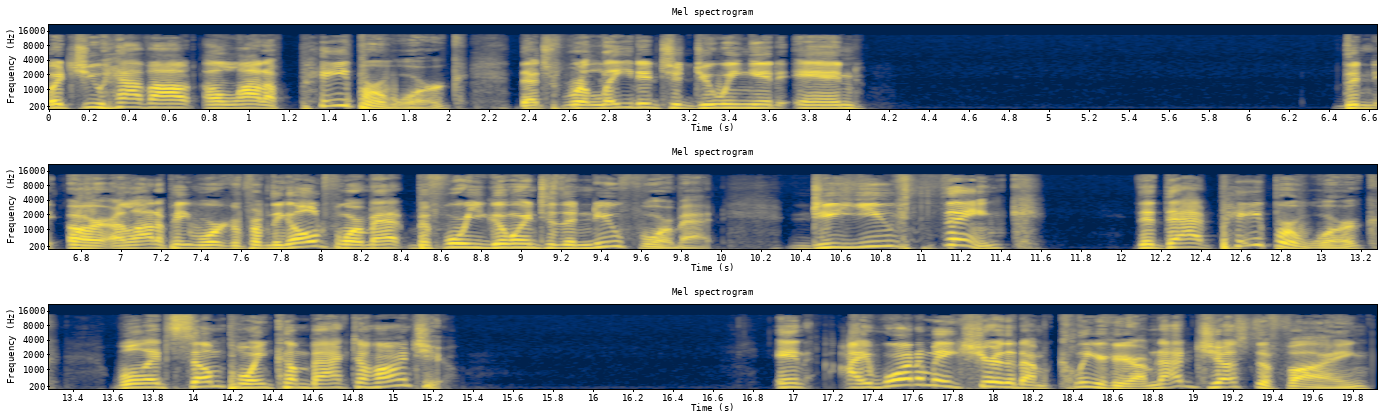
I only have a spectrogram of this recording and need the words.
but you have out a lot of paperwork that's related to doing it in the or a lot of paperwork from the old format before you go into the new format. do you think that that paperwork will at some point come back to haunt you? And I want to make sure that I'm clear here. I'm not justifying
